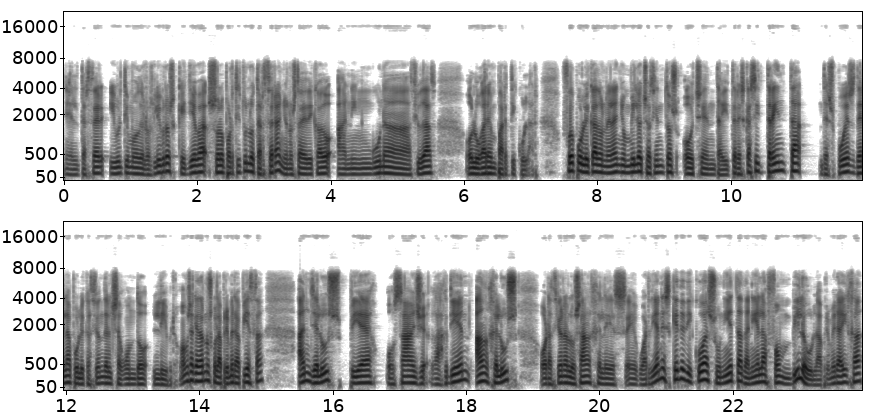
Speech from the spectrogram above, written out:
el tercer y último de los libros que lleva solo por título tercer año, no está dedicado a ninguna ciudad o lugar en particular. Fue publicado en el año 1883, casi 30 después de la publicación del segundo libro. Vamos a quedarnos con la primera pieza, Angelus, Prière aux anges gardiens, Angelus, oración a los ángeles eh, guardianes, que dedicó a su nieta Daniela von Billow, la primera hija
